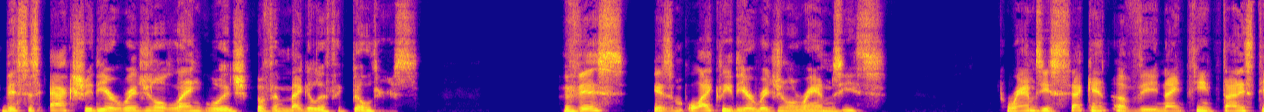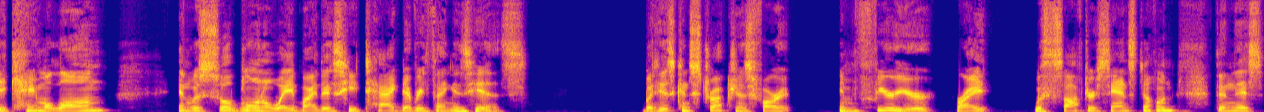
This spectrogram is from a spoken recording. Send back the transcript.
this is actually the original language of the megalithic builders. This is likely the original Ramses. Ramses II of the 19th dynasty came along and was so blown away by this, he tagged everything as his. But his construction is far inferior, right? With softer sandstone than this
